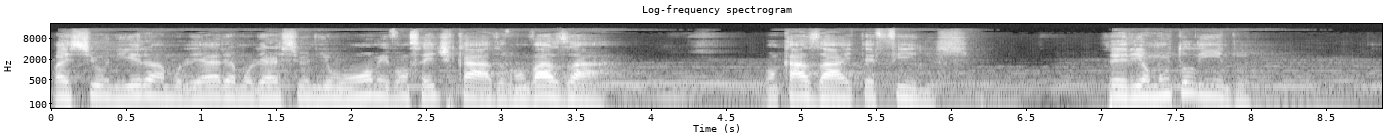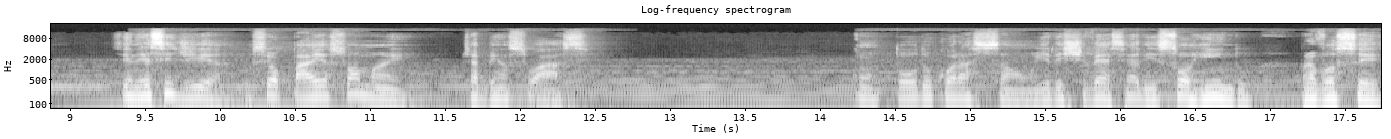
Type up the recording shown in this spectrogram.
vai se unir à mulher e a mulher se unir ao homem, vão sair de casa, vão vazar, vão casar e ter filhos. Seria muito lindo se nesse dia o seu pai e a sua mãe te abençoassem com todo o coração e eles estivessem ali sorrindo para você,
